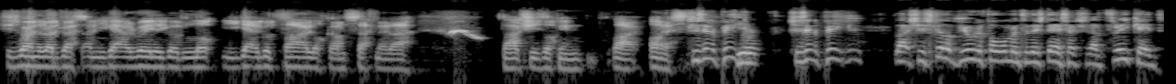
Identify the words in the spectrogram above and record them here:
she's wearing the red dress and you get a really good look you get a good thigh look on Stephanie there like she's looking like honest She's in a peak. She's in a peak. Like she's still a beautiful woman to this day. So she's had three kids.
